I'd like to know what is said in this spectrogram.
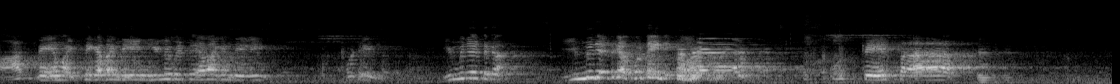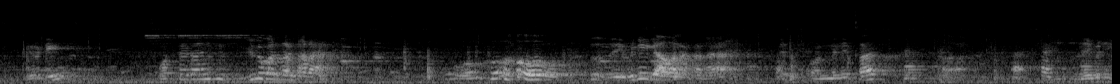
ఆగ్నేయం అయితే కదండి నీళ్ళు పెట్టి ఎలాగండి? కొట్టేయండి. ఇమ్మీడియట్గా ఇమ్మీడియట్గా కొట్టేయండి. కొట్టే సార్. ఏమిటి? కొట్టడానికి వీలు పడదంటారా? ఓహో. రెమెడీ కావాలంటారా? One minute sir. Remedy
